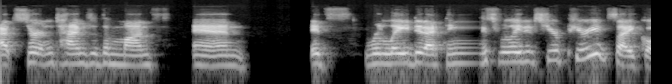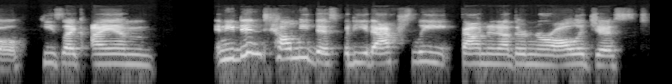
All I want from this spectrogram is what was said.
at certain times of the month. And it's related, I think it's related to your period cycle. He's like, I am, and he didn't tell me this, but he had actually found another neurologist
